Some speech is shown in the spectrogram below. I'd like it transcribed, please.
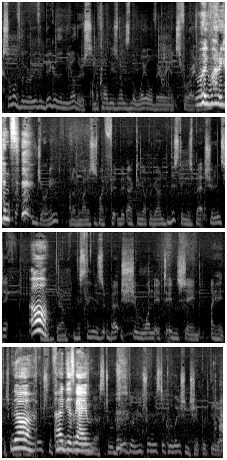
Some of them are even bigger than the others. I'm gonna call these ones the whale variants for right whale variants. Journey? Oh, never mind, it's just my Fitbit acting up again. This thing is batshit insane. Oh. Damn, this thing is batshit one it insane. I hate this game. No, I hate this game. To observe their mutualistic relationship with the, uh,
